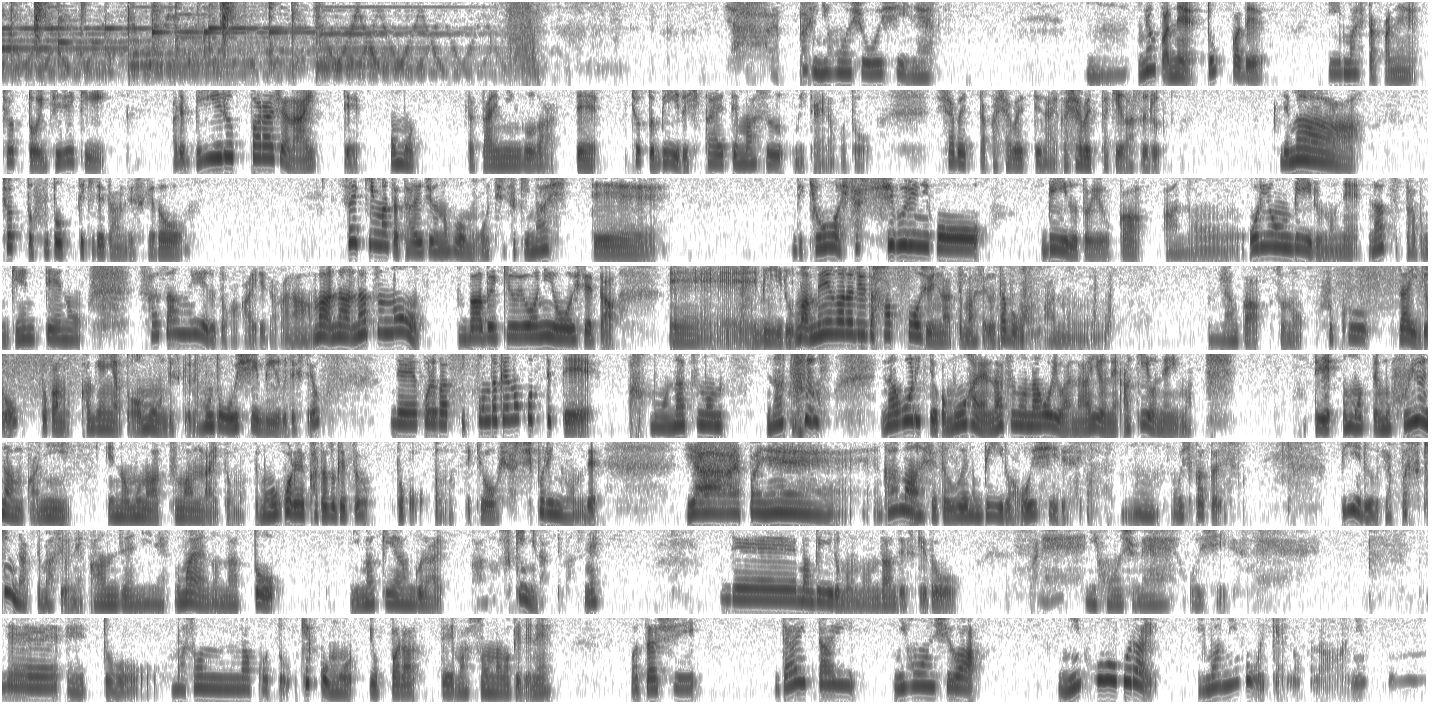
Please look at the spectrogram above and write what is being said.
やっぱり日本酒美味しいね。うん、なんかね、どっかで言いましたかね。ちょっと一時期、あれビールっ腹じゃないって思ったタイミングがあって、ちょっとビール控えてますみたいなことを喋ったか喋ってないか喋った気がする。で、まあ、ちょっと太ってきてたんですけど、最近また体重の方も落ち着きまして、で、今日は久しぶりにこう、ビールというか、あの、オリオンビールのね、夏多分限定のサザンエールとか書いてたかな。まあ、な、夏のバーベキュー用に用意してた、えー、ビール。まあ、銘柄で言うと発泡酒になってましたけど、多分、あのなんか、その、副材料とかの加減やとは思うんですけどね、ほんと美味しいビールでしたよ。で、これが一本だけ残ってて、あ、もう夏の、夏の名残っていうか、もはや夏の名残はないよね。秋よね、今。って思って、もう冬なんかに飲むのはつまんないと思って、もうこれ片付けととこうと思って今日久しぶりに飲んで、いやー、やっぱりね、我慢してた上のビールは美味しいですよ。うん、美味しかったです。ビール、やっぱ好きになってますよね、完全にね。馬屋の納豆に負けやんぐらい、あの好きになってますね。で、まあビールも飲んだんですけど、やっぱね、日本酒ね、美味しいですね。で、えっ、と、まあそんなこと、結構もう酔っ払ってます、そんなわけでね。私、だいたい日本酒は2合ぐらい、今2合いけんのかな ?2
